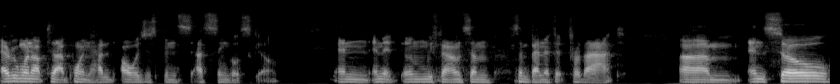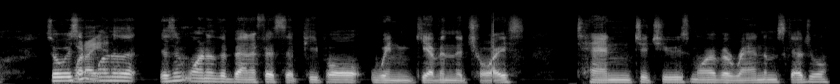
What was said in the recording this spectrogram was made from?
Everyone up to that point had always just been a single skill. And and it and we found some some benefit for that. Um and so So isn't I- one of the isn't one of the benefits that people, when given the choice, tend to choose more of a random schedule?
